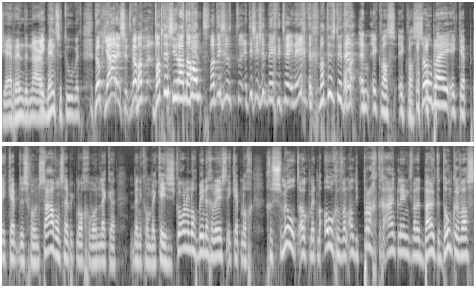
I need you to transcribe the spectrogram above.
jij rende naar ik- mensen toe met... Welk jaar is het? Welk, Wat, wat is hier aan de hand? wat is het? Het is, is het 1992? Wat is dit? En ik was, ik was zo blij. Ik heb, ik heb dus gewoon s'avonds heb ik nog gewoon lekker. Ben ik gewoon bij Casey's Corner nog binnen geweest. Ik heb nog gesmuld ook met mijn ogen van al die prachtige aankleding. Terwijl het buiten donker was.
